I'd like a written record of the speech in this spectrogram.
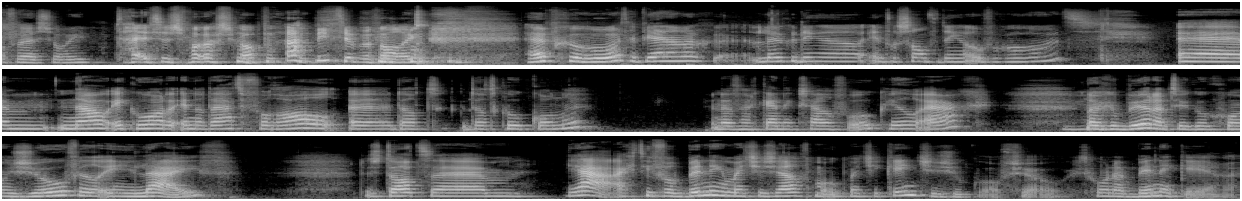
of uh, sorry, tijdens de zwangerschap, niet de bevalling, heb gehoord. Heb jij daar nog leuke dingen, interessante dingen over gehoord? Um, nou, ik hoorde inderdaad vooral uh, dat, dat kokonnen. En dat herken ik zelf ook heel erg. Ja. Er gebeurt natuurlijk ook gewoon zoveel in je lijf. Dus dat, ehm, ja, echt die verbinding met jezelf, maar ook met je kindje zoeken of zo. Het gewoon naar binnen keren.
